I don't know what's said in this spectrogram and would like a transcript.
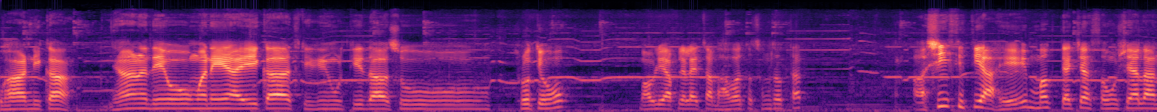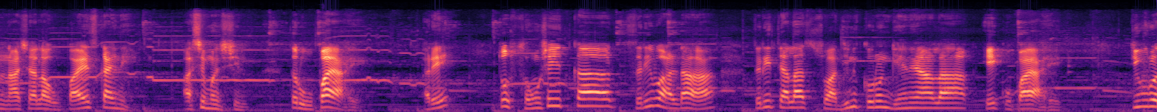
हा निका. ज्ञानदेव मने ऐका श्रीमूर्ती दासू श्रोते हो माऊली आपल्याला याचा भावात समजवतात? अशी स्थिती आहे मग त्याच्या संशयाला नाशाला उपायच काय नाही असे म्हणशील. तर उपाय आहे. अरे तो संशय इतका जरी वाढला तरी त्याला स्वाधीन करून घेण्याला एक उपाय आहे. तीव्र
